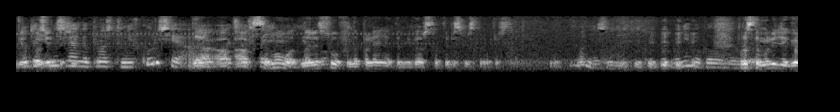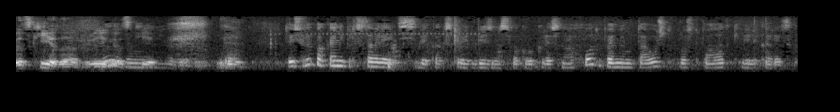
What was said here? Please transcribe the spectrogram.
Ну, то есть мы с вами просто не в курсе, а Да, а, а в самом вот на лесу, на поляне, это, мне кажется, это бессмысленно просто. Ну, не знаю. Мне бы было Просто мы люди городские, да, люди городские. Да. То есть вы пока не представляете себе, как строить бизнес вокруг крестного хода, помимо того, что просто палатки Великорецка.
